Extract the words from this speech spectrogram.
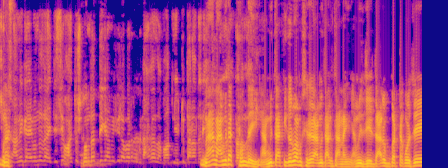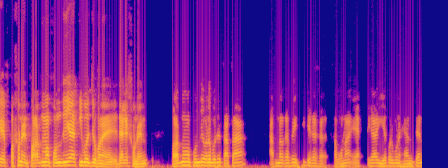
না আমি গাইবান্ধা যাইতেছি হয়তো সন্ধ্যার দিকে আমি ফির আবার ঢাকা যাব। আপনি একটু তাড়াতাড়ি না না আমি তাকে ফোন দেই। আমি তা কি করব? আমি সেটা আমি তাকে জানাই। আমি যে যার উপকারটা করেছে শোনেন ফরাদ ফোন দিয়ে কি বলছে ওখানে? এটাকে শোনেন। ফরাদ ফোন দিয়ে ওখানে বলছে চাচা আপনার কাছে একটি টাকা খাব না এক টাকা ইয়ে করব না হ্যান ত্যান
